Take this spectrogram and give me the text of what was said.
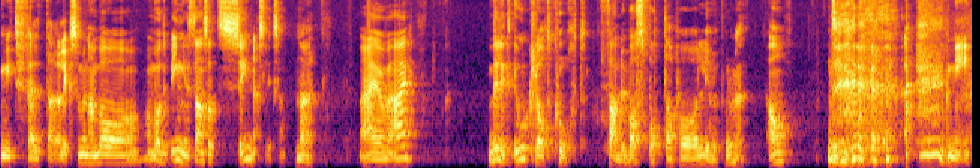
mittfältare liksom. Men han var, han var typ ingenstans att synas liksom. Nej. Nej, nej. Väldigt oklart kort. Fan du bara spottar på Liverpool nu. Ja. Nej.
